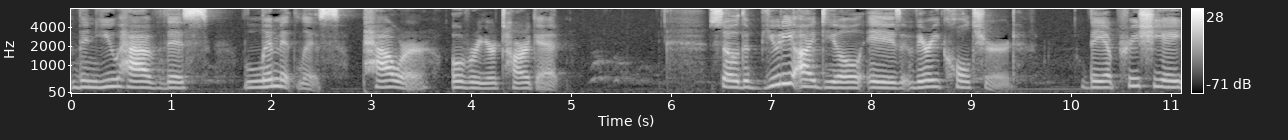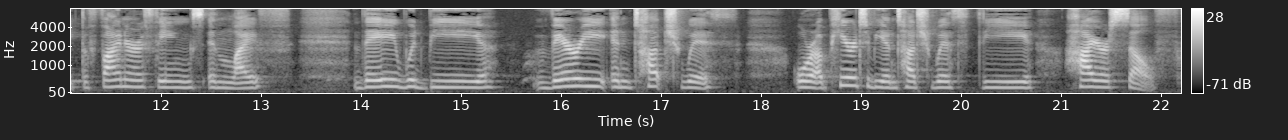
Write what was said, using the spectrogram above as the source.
then you have this limitless power over your target. So, the beauty ideal is very cultured. They appreciate the finer things in life. They would be very in touch with, or appear to be in touch with, the higher self,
